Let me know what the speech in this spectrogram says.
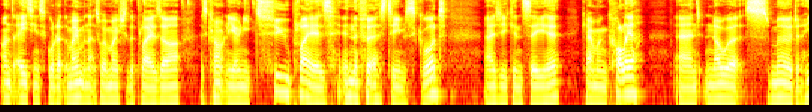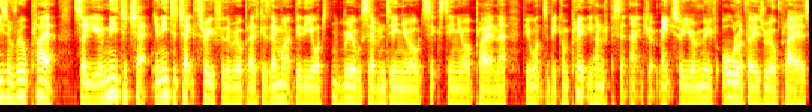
under 18 squad at the moment. That's where most of the players are. There's currently only two players in the first team squad, as you can see here. Cameron Collier and Noah Smurden. He's a real player. So you need to check. You need to check through for the real players because there might be the odd real 17 year old, 16 year old player in there. If you want to be completely 100% accurate, make sure you remove all of those real players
